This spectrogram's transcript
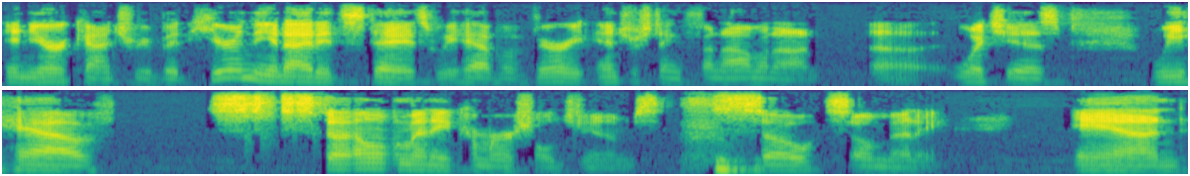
in your country, but here in the United States, we have a very interesting phenomenon, uh, which is we have so many commercial gyms, so, so many. And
